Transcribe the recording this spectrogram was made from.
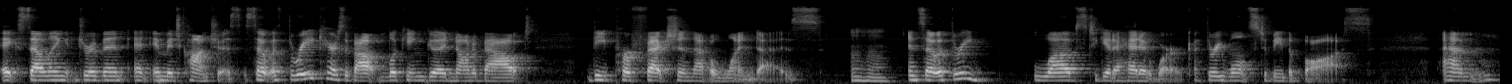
excelling, driven, and image conscious. So a three cares about looking good, not about the perfection that a one does. Mm-hmm. And so a three loves to get ahead at work, a three wants to be the boss. Um,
